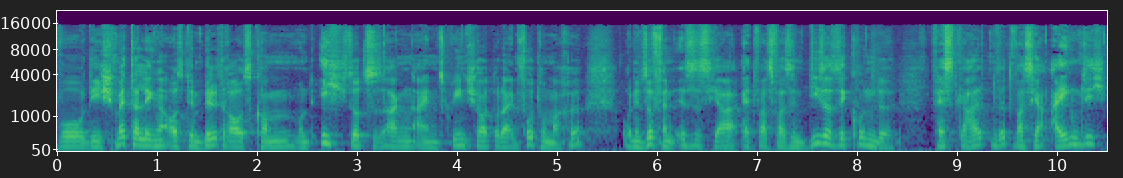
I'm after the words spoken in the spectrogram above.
wo die Schmetterlinge aus dem Bild rauskommen und ich sozusagen einen Screenshot oder ein Foto mache. Und insofern ist es ja etwas, was in dieser Sekunde festgehalten wird, was ja eigentlich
